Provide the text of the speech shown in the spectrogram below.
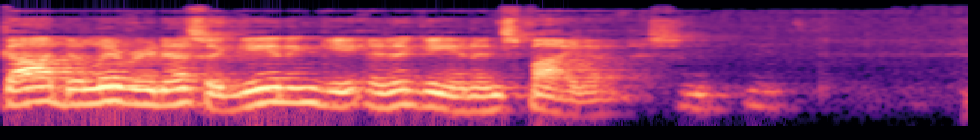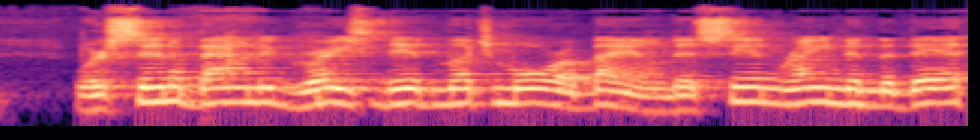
God delivering us again and again in spite of us. Where sin abounded, grace did much more abound. As sin reigned in the death,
